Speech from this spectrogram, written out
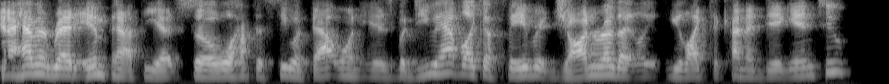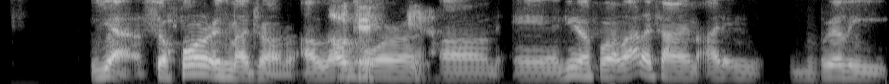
and I haven't read Empath yet, so we'll have to see what that one is. But do you have like a favorite genre that you like to kind of dig into? Yeah, so horror is my genre. I love okay. horror. Yeah. Um, and you know, for a lot of time, I didn't really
